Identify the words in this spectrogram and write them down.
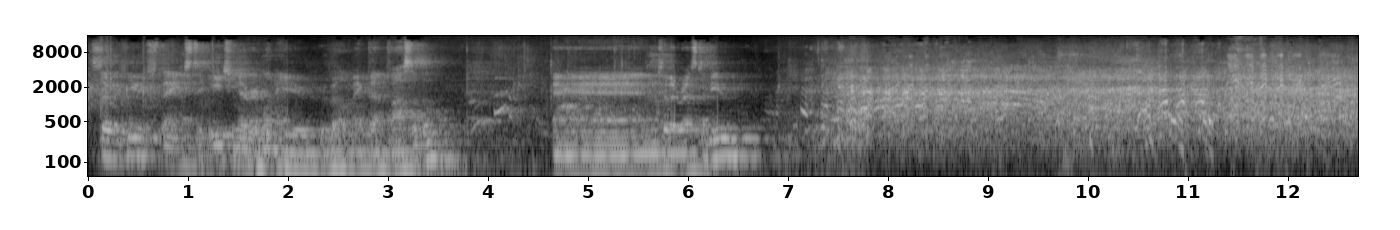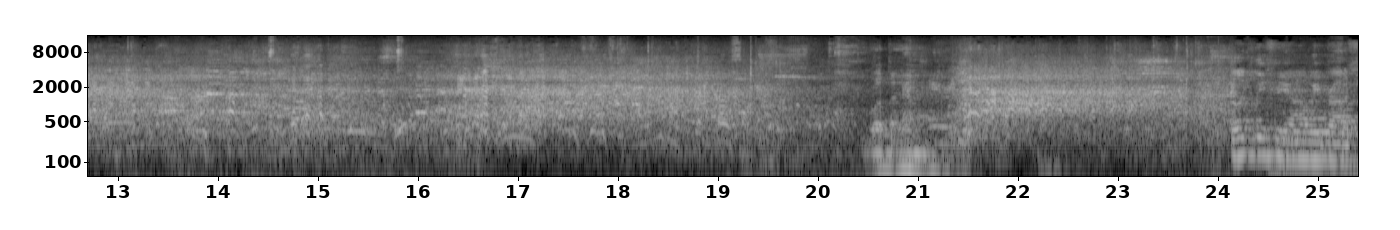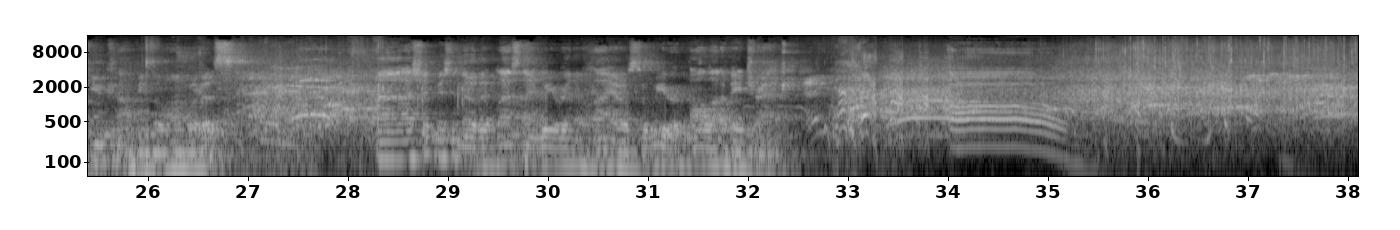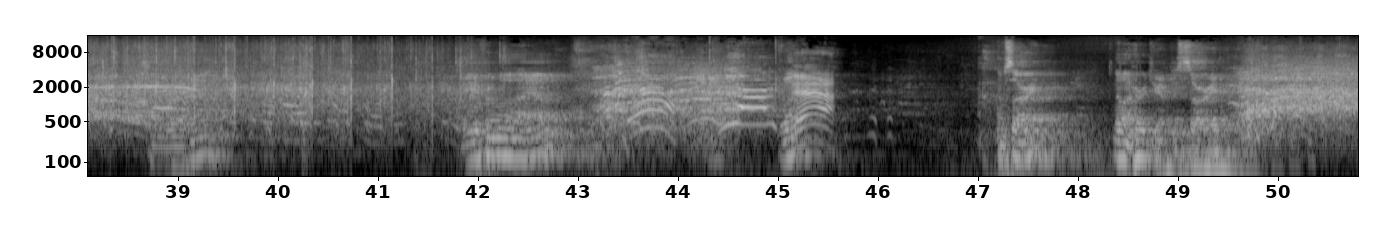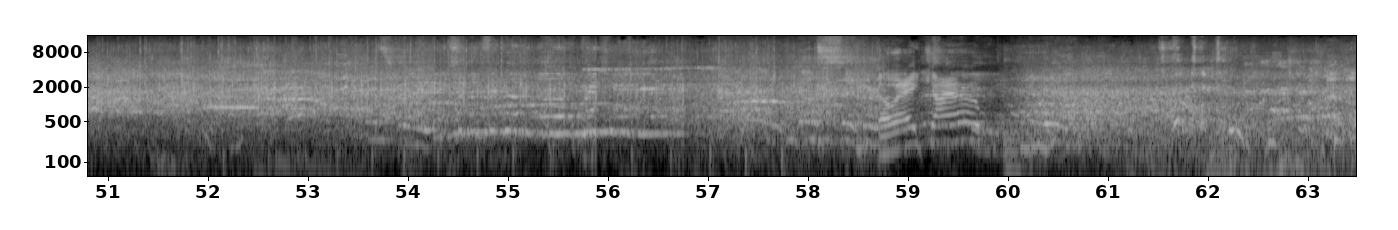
So a huge thanks to each and every one of you who helped make that possible. And to the rest of you, what the hell? Luckily we brought a few copies along with us. Uh, I should mention though that last night we were in Ohio, so we are all out of eight track. Oh. Are you from Ohio? Yeah! What? Yeah. I'm sorry? No, I heard you. I'm just sorry. O-H-I-O.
